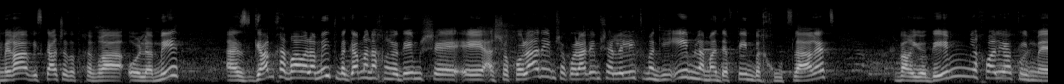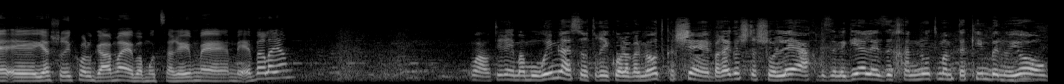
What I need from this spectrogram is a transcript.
מירב, הזכרת שזאת חברה עולמית. אז גם חברה עולמית וגם אנחנו יודעים שהשוקולדים, שוקולדים של עילית, מגיעים למדפים בחוץ לארץ. כבר יודעים, יכול להיות, אם אה, אה, יש ריקול גם אה, במוצרים מעבר לים? וואו, תראי, הם אמורים לעשות ריקול, אבל מאוד קשה. ברגע שאתה שולח וזה מגיע לאיזה חנות ממתקים בניו יורק,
